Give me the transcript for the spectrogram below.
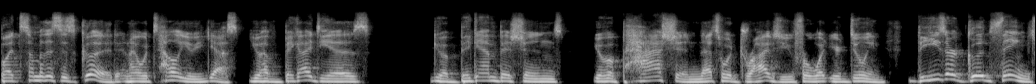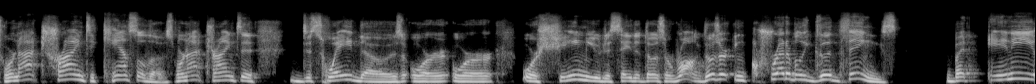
but some of this is good." And I would tell you, yes, you have big ideas, you have big ambitions, you have a passion. That's what drives you for what you're doing. These are good things. We're not trying to cancel those. We're not trying to dissuade those or or or shame you to say that those are wrong. Those are incredibly good things. But any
